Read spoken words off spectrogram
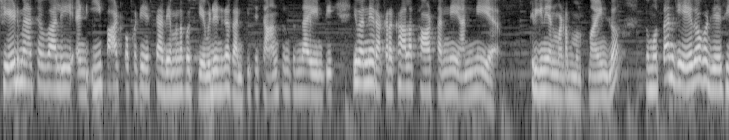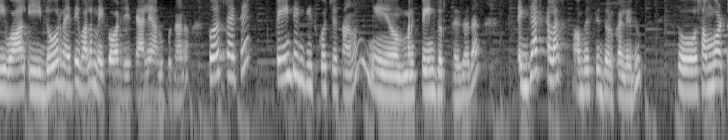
షేడ్ మ్యాచ్ అవ్వాలి అండ్ ఈ పార్ట్కి ఒకటి వేస్తే అది కొంచెం ఎవిడెంట్గా కనిపించే ఛాన్స్ ఉంటుందా ఏంటి? ఇవన్నీ రకరకాల థాట్స్ అన్నీ అన్నీ తిరిగినాయి అనమాట మైండ్లో సో మొత్తానికి ఏదో ఒకటి చేసి ఈ వాల్ ఈ డోర్ని అయితే ఇవాళ మేకోవర్ ఓవర్ చేసేయాలి అనుకున్నాను. ఫస్ట్ అయితే పెయింటింగ్ తీసుకొచ్చేసాను. మనకి పెయింట్ దొరుకుతుంది కదా. ఎగ్జాక్ట్ కలర్ ఆబ్వియస్లీ దొరకలేదు. సో సమ్వాట్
